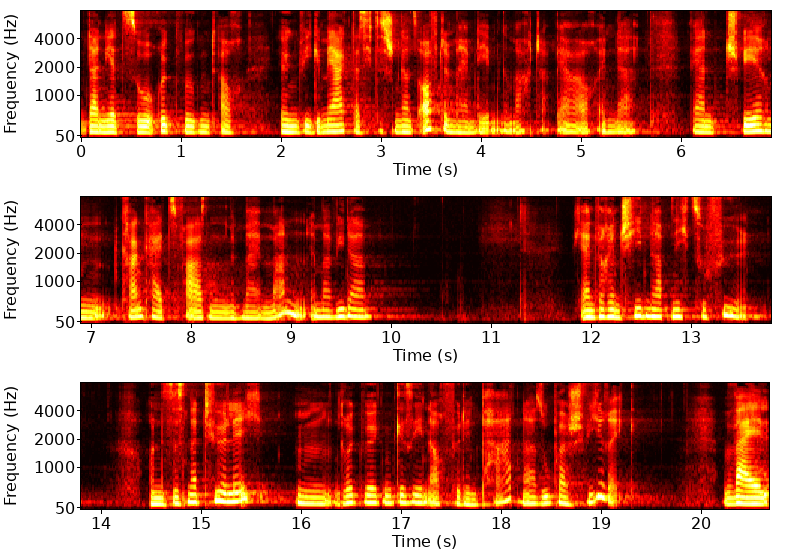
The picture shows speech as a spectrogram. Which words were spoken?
dann jetzt so rückwirkend auch irgendwie gemerkt, dass ich das schon ganz oft in meinem Leben gemacht habe. Ja, auch in der, während schweren Krankheitsphasen mit meinem Mann immer wieder ich einfach entschieden habe, nicht zu fühlen. Und es ist natürlich mh, hm, rückwirkend gesehen auch für den Partner super schwierig, weil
